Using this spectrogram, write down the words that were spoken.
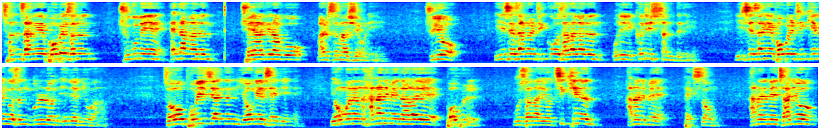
천상의 법에서는 죽음에 해당하는 죄악이라고 말씀하시오니 주요 이 세상을 딛고 살아가는 우리 크리스찬들이 이 세상의 법을 지키는 것은 물론 이려니와 저 보이지 않는 영의 세계 영원한 하나님의 나라의 법을 우선하여 지키는 하나님의 백성 하나님의 자녀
